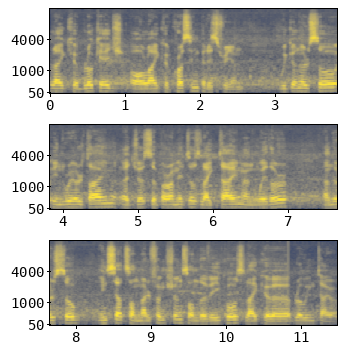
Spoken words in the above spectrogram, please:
like a blockage or like a crossing pedestrian. We can also, in real time, adjust the parameters like time and weather, and also insert some malfunctions on the vehicles like a blowing tire.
